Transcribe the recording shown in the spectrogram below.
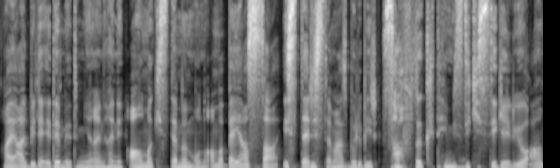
Hayal bile edemedim yani. Hani almak istemem onu ama beyazsa ister istemez böyle bir saflık, temizlik hissi geliyor. Almak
